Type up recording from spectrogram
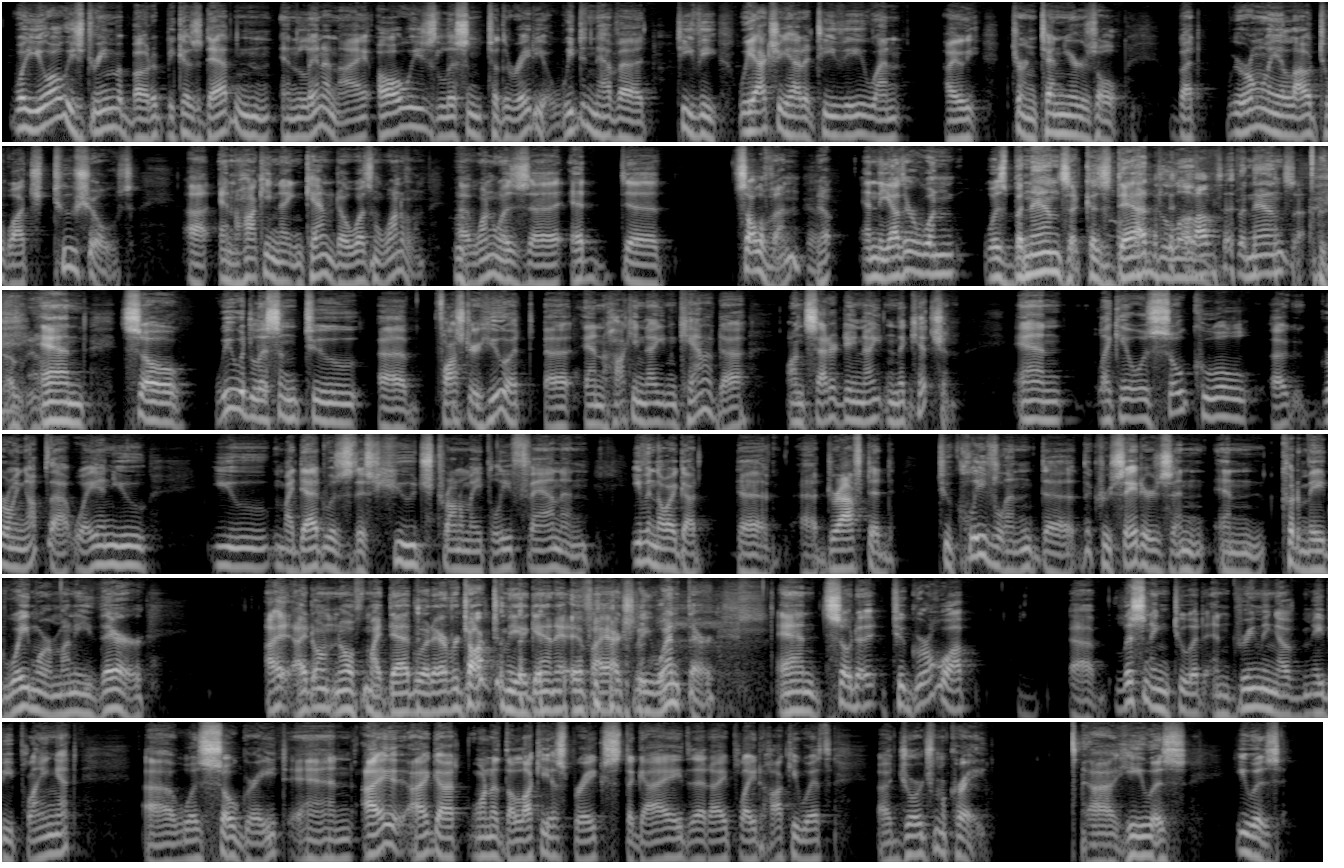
Well, you always dream about it because Dad and, and Lynn and I always listened to the radio. We didn't have a TV. We actually had a TV when I turned 10 years old, but we were only allowed to watch two shows. Uh, and Hockey Night in Canada wasn't one of them. Uh, one was uh, Ed uh, Sullivan, Yep. And the other one was Bonanza because Dad loved Bonanza. And so we would listen to uh, Foster Hewitt uh, and Hockey Night in Canada on Saturday night in the kitchen. And like it was so cool uh, growing up that way. And you, you, my dad was this huge Toronto Maple Leaf fan. And even though I got uh, uh, drafted to Cleveland, uh, the Crusaders, and and could have made way more money there. I, I don't know if my dad would ever talk to me again if I actually went there. And so to, to grow up uh, listening to it and dreaming of maybe playing it uh, was so great. And I, I got one of the luckiest breaks, the guy that I played hockey with, uh, George McRae. Uh, he was he was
